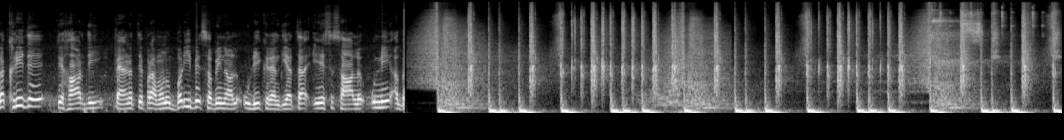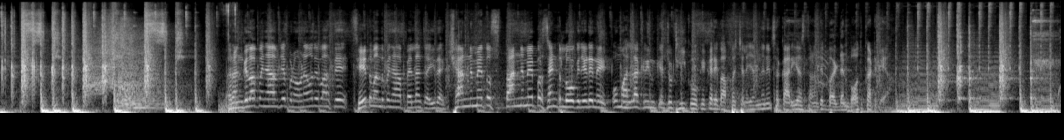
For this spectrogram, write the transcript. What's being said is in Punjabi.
ਰੱਖੜੀ ਦੇ ਤਿਹਾਰ ਦੀ ਭੈਣ ਅਤੇ ਭਰਾਵਾਂ ਨੂੰ ਬੜੀ ਬੇਸਬਰੀ ਨਾਲ ਉਡੀਕ ਰਹਿੰਦੀ ਹੈ ਤਾਂ ਇਸ ਸਾਲ 19 ਅਗਸਤ ਰੰਗਲਾ ਪੰਜਾਬ ਜੇ ਬਣਾਉਣਾ ਉਹਦੇ ਵਾਸਤੇ ਸਿਹਤਮੰਦ ਪੰਜਾਬ ਪਹਿਲਾਂ ਚਾਹੀਦਾ ਹੈ। 96 ਤੋਂ 97% ਲੋਕ ਜਿਹੜੇ ਨੇ ਉਹ ਮੁਹੱਲਾ ਕਲੀਨਿਕਾਂ ਚੋਂ ਠੀਕ ਹੋ ਕੇ ਘਰੇ ਵਾਪਸ ਚਲੇ ਜਾਂਦੇ ਨੇ। ਸਰਕਾਰੀ ਹਸਪਤਾਲਾਂ ਤੇ ਬਰਡਨ ਬਹੁਤ ਘਟ ਗਿਆ।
